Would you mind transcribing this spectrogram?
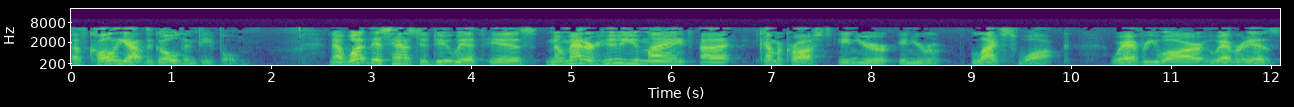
of calling out the golden people. Now, what this has to do with is no matter who you might uh, come across in your in your life's walk, wherever you are, whoever it is,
